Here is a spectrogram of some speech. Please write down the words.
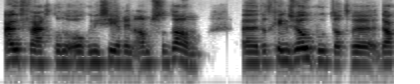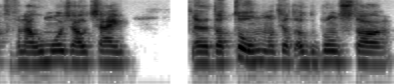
uitvaart konden organiseren in Amsterdam. dat ging zo goed dat we dachten van nou, hoe mooi zou het zijn dat Ton, want hij had ook de Bronze Star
